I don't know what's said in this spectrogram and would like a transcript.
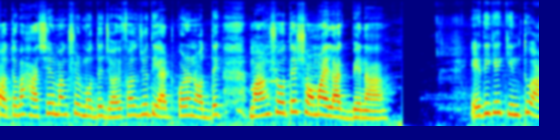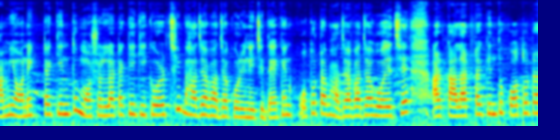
হয়তো বা হাঁসের মাংসর মধ্যে জয়ফল যদি অ্যাড করেন অর্ধেক, মাংস হতে সময় লাগবে না। এদিকে কিন্তু আমি অনেকটা কিন্তু মশলাটাকে কি করছি, ভাজা ভাজা করে নিয়েছি। দেখেন কতটা ভাজা ভাজা হয়েছে আর কালারটা কিন্তু কতটা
